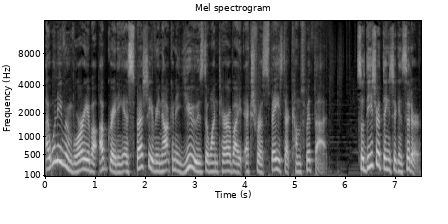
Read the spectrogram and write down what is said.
I wouldn't even worry about upgrading, especially if you're not going to use the one terabyte extra space that comes with that. So these are things to consider.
